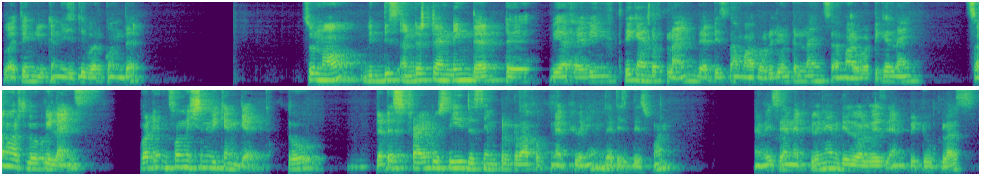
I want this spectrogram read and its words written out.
So i think you can easily work on that so now with this understanding that uh, we are having three kind of lines that is some are horizontal lines some are vertical lines some are slopy lines. What information we can get? So let us try to see the simple graph of neptunium that is this one. And we say neptunium it is always np2 plus.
